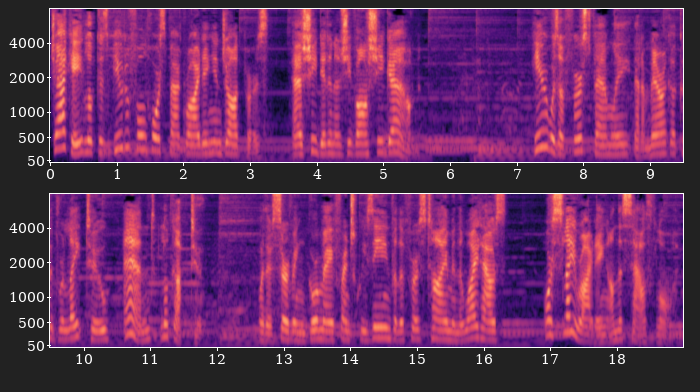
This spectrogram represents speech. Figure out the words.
Jackie looked as beautiful horseback riding in jodhpurs as she did in a Givenchy gown. Here was a first family that America could relate to and look up to. Whether serving gourmet French cuisine for the first time in the White House or sleigh riding on the South Lawn.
